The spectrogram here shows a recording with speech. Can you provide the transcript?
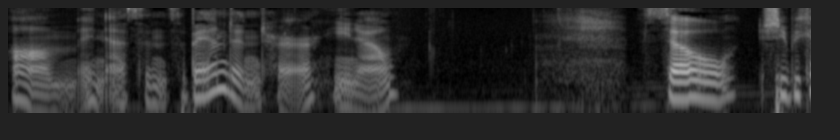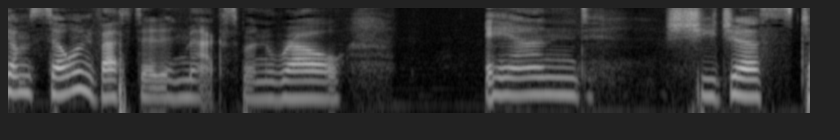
um, in essence, abandoned her, you know? So she becomes so invested in Max Monroe and she just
